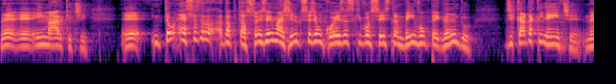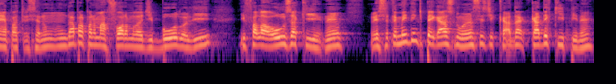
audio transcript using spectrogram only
né, em marketing. É, então, essas adaptações eu imagino que sejam coisas que vocês também vão pegando de cada cliente, né, Patrícia? Não, não dá para pôr uma fórmula de bolo ali e falar, ousa aqui, né? Você também tem que pegar as nuances de cada, cada equipe, né?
